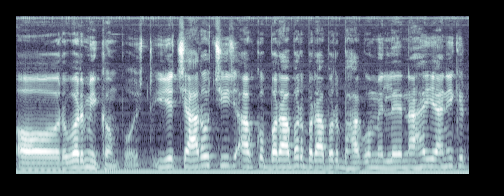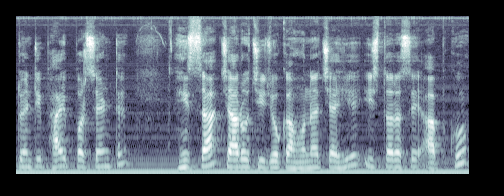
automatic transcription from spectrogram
और वर्मी कंपोस्ट ये चारों चीज़ आपको बराबर बराबर भागों में लेना है। यानी कि 25 परसेंट हिस्सा चारों चीज़ों का होना चाहिए। इस तरह से आपको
